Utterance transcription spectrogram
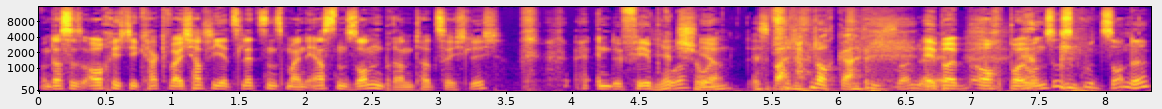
Und das ist auch richtig kack, weil ich hatte jetzt letztens meinen ersten Sonnenbrand tatsächlich. Ende Februar. Jetzt schon? Ja. Es war doch noch gar nicht Sonne. Ey, bei, auch bei uns ist gut Sonne.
